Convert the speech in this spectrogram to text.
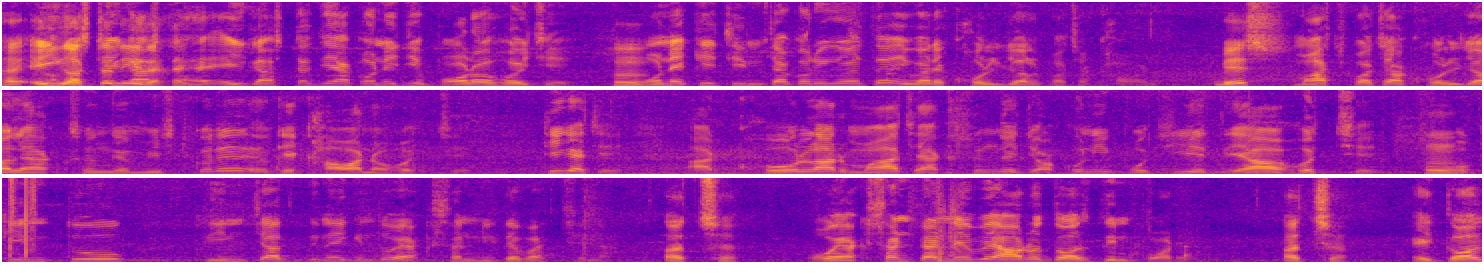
হ্যাঁ, এই গাছটা দিয়ে দেখান। হ্যাঁ এই গাছটা যে এখন এই যে বড় হয়েছে অনেকেই চিন্তা করি হয়তো এবারে খোল জল পচা খাওয়াই বেশ। মাছ পচা খোল জল একসঙ্গে মিক্সড করে ওকে খাওয়ানো হচ্ছে ঠিক আছে? আর খোল আর মাছ একসঙ্গে যখনই পচিয়ে দেওয়া হচ্ছে ও কিন্তু তিন চার দিনে কিন্তু অ্যাকশন নিতে পারছে না। আচ্ছা। ও অ্যাকশনটা নেবে আরও দশ দিন পরে। আচ্ছা। এই দশ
